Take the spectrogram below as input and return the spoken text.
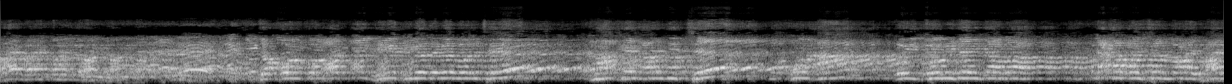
ভাই ভাই করে দিচ্ছে তখন আর ওই জমি জায়গা বা টাকা পয়সার লড়াই ভাই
